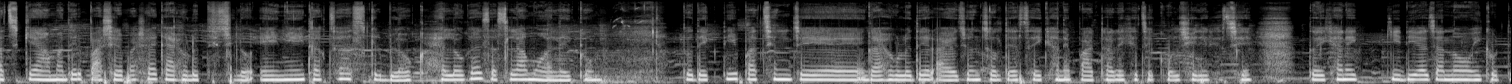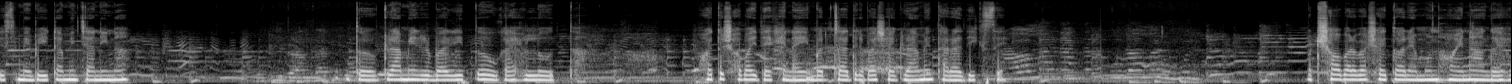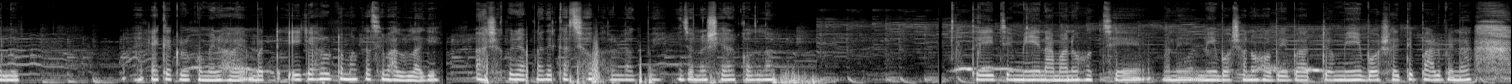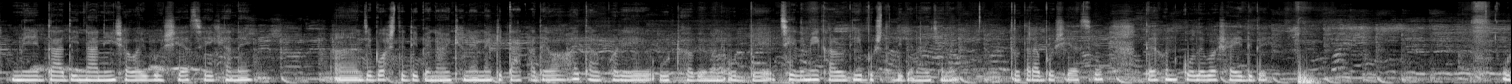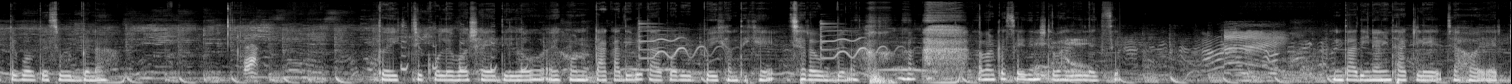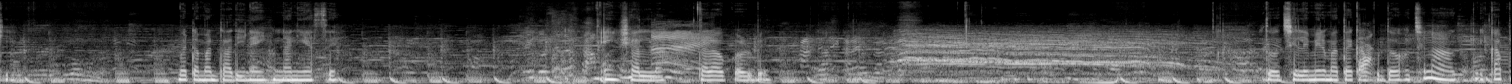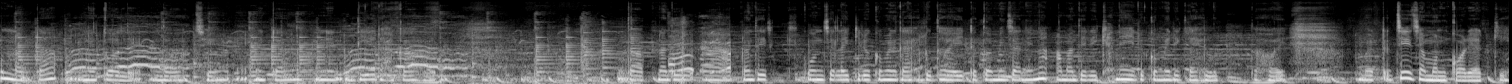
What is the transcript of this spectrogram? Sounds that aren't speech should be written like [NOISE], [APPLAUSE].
আজকে আমাদের পাশের বাসায় গায়ে হলুদ ছিল। এই নিয়েই থাকছে আজকের ব্লগ। হ্যালো গাইস আসসালামু আলাইকুম। তো দেখতেই পাচ্ছেন যে গায়ে হলুদের আয়োজন চলতে চলতেছে। এখানে পাটা রেখেছে, কলসি রেখেছে। তো এখানে কি দিয়া যেন ই করতেছে মেবি এটা আমি জানি না। তো গ্রামের বাড়ি তো গায়ে হলুদ হয়তো সবাই দেখে নাই বাট যাদের বাসা গ্রামে তারা দেখছে। বাট সবার বাসায় তো আর এমন হয় না গায়ে হলুদ এক এক রকমের হয়। বাট এই গায়ে হলুদটা আমার কাছে ভালো লাগে। আশা করি আপনাদের কাছেও ভালো লাগবে এই জন্য শেয়ার করলাম। তো এই যে মেয়ে নামানো হচ্ছে মানে মেয়ে বসানো হবে বাট মেয়ে বসাইতে পারবে না। মেয়ের দাদি নানি সবাই বসে আছে এখানে। যে বসতে দিবে না ওইখানে নাকি টাকা দেওয়া হয় তারপরে উঠাবে মানে উঠবে। ছেলে মেয়ে কারোরই বসতে দিবে না এখানে তো তারা বসে আছে, তো এখন কোলে বসাই দিবে। উঠতে বলতেছে, উঠবে না। তো একটু কোলে বসাই দিল, এখন টাকা দিবে, তারপরে উঠবে এখান থেকে, এছাড়া উঠবে না। আমার কাছে এই জিনিসটা ভালোই লাগছে। দাদি নানি থাকলে যা হয় আর কি। বাট আমার দাদি নাই, নানি আছে। ইনশাল্লাহ, তারাও করবে। তো ছেলে মেয়ের মাথায় কাপড় দেওয়া হচ্ছে না। কাপড় না ওটা মানে তোয়ালে দেওয়া হচ্ছে। এটা মানে দিয়ে ঢাকা হয়। তো আপনাদের আপনাদের কোন জেলায় কীরকমের গায়ে হলুদ হয় এটা তো আমি জানি না। আমাদের এখানে এরকমেরই গায়ে হলুদ হয়। বাট যে যেমন করে আর কি।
